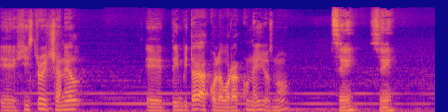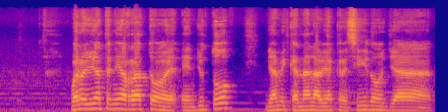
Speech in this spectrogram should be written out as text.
eh, History Channel eh, te invita a colaborar con ellos, ¿no? Sí, sí. Bueno, yo ya tenía rato en, YouTube, ya mi canal había crecido, ya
